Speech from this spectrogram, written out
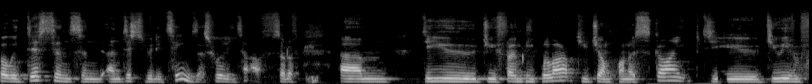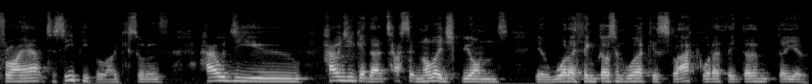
but with distance and, and distributed teams, that's really tough. Sort of, um, do you do you phone people up? Do you jump on a Skype? Do you do you even fly out to see people? Like, sort of, how do you how do you get that tacit knowledge beyond you know what I think doesn't work as Slack, what I think doesn't you know,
